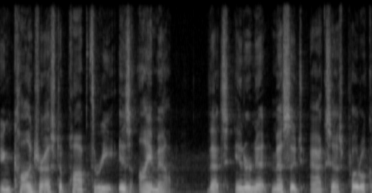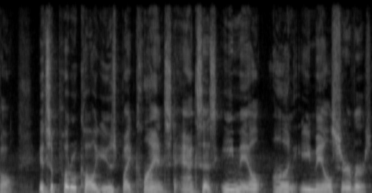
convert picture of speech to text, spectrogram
In contrast to POP3 is IMAP. That's Internet Message Access Protocol. It's a protocol used by clients to access email on email servers.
